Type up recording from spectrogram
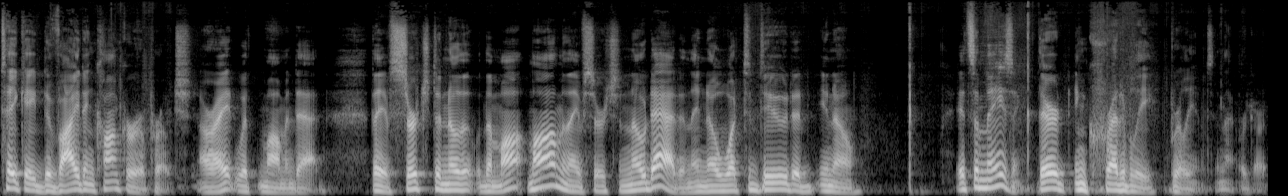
take a divide and conquer approach, all right, with mom and dad. They have searched to know the, mom and they've searched to know dad, and they know what to do to, you know. It's amazing. They're incredibly brilliant in that regard.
